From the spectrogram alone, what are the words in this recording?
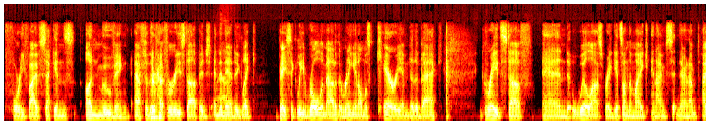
45 seconds unmoving after the referee stoppage and then they had to like basically roll him out of the ring and almost carry him to the back great stuff and will ospreay gets on the mic and i'm sitting there and i'm i,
